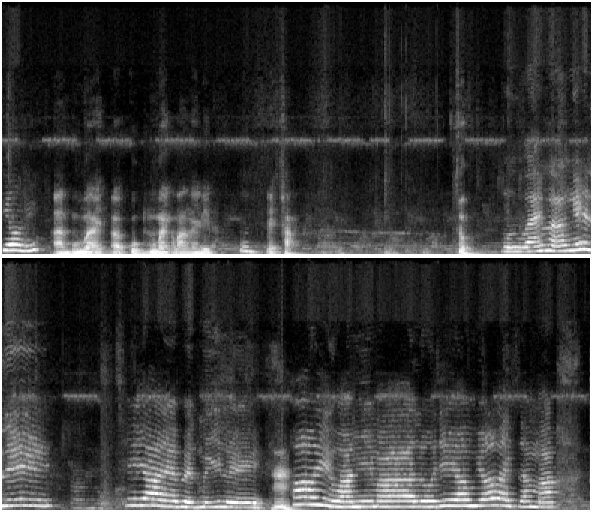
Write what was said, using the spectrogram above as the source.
ပြောလေအာမူမိုင်းအကိုမူမိုင်းကမငယ်လေးလားလေချဆိုဘုရားမငယ်လေး ချီရရဲ့ဗက်မီလေးอืมဟာဒီဝါနေမှာလူကြီးအောင်ပြောလိုက်စမ်းမှာသ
